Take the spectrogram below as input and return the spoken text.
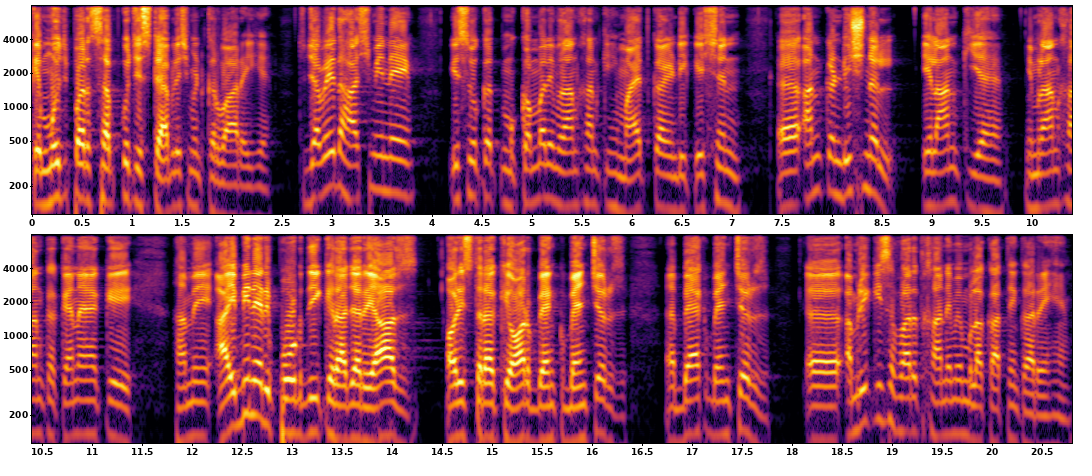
कि मुझ पर सब कुछ इस्टेब्लिशमेंट करवा रही है। तो जावेद हाशमी ने इस वक्त मुकम्मल इमरान खान की हिमायत का इंडिकेशन अनकंडीशनल ऐलान किया है। इमरान खान का कहना है कि हमें आईबी ने रिपोर्ट दी कि राजा रियाज और इस तरह के और बैंक बेंचर्स बैक बेंचर्स अमरीकी सफारत खाने में मुलाकातें कर रहे हैं।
